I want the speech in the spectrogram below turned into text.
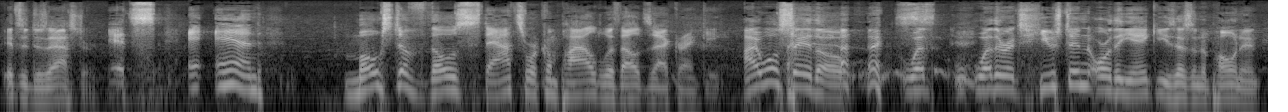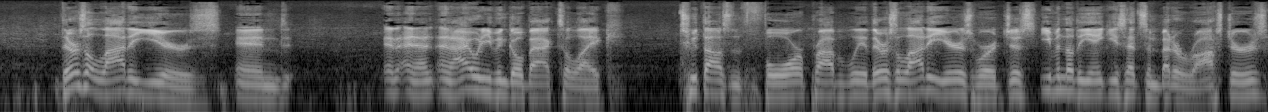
It's a disaster. It's and most of those stats were compiled without Zack Greinke. I will say though, whether, whether it's Houston or the Yankees as an opponent, there's a lot of years, and and and, and I would even go back to like 2004 probably. There was a lot of years where it just even though the Yankees had some better rosters,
